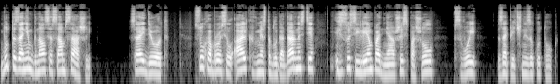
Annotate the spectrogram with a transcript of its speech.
будто за ним гнался сам Сашей. «Сойдет», — сухо бросил Альк вместо благодарности и с усилием поднявшись, пошел в свой запечный закуток.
